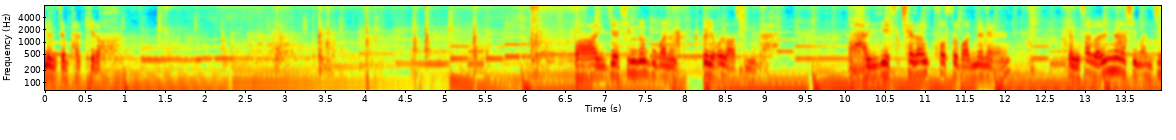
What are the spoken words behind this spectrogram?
0.8km. 와, 이제 힘든 구간은 거의 올라왔습니다. 와, 이게 최단 코스 반면에 경사가 얼마나 심한지.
